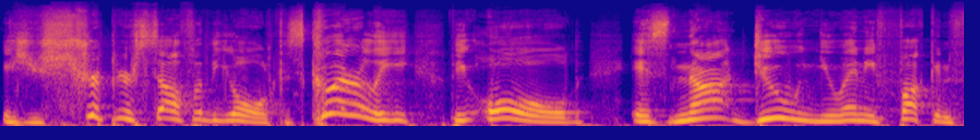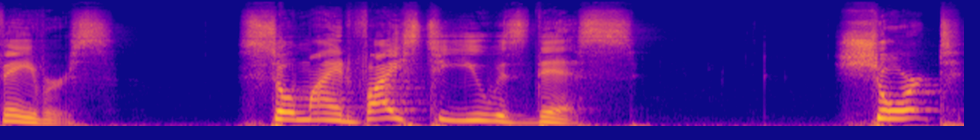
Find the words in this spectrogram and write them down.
is you strip yourself of the old because clearly the old is not doing you any fucking favors. So, my advice to you is this short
